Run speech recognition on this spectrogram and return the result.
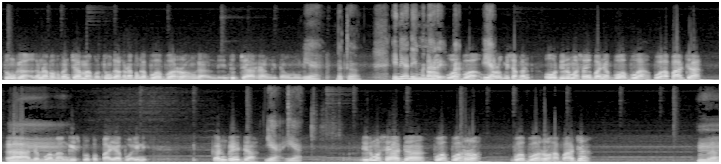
tunggal? Kenapa bukan jamak kok tunggal? Kenapa nggak buah-buah roh? Enggak, itu jarang kita ngomong gitu. Iya, betul. Ini ada yang Kalau menarik, buah-buah, Pak. Iya. kalau misalkan, oh di rumah saya banyak buah-buah, buah apa aja? Ah, ada Hmm. buah manggis, buah pepaya, buah ini. Kan beda. Iya, iya. Di rumah saya ada buah-buah roh. Buah-buah roh apa aja? Hmm. Nah.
